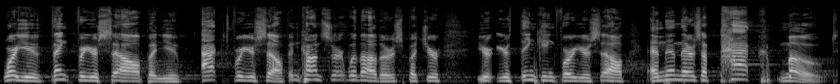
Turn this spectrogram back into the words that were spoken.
where you think for yourself and you act for yourself in concert with others, but you're, you're, you're thinking for yourself. And then there's a pack mode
